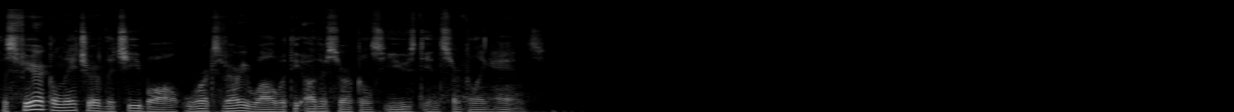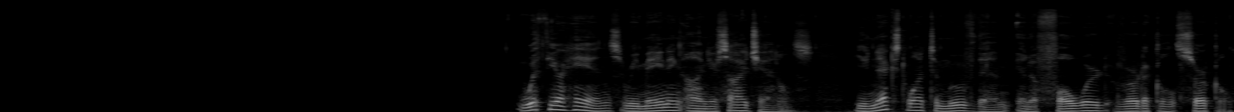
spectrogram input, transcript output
The spherical nature of the chi ball works very well with the other circles used in circling hands. With your hands remaining on your side channels, you next want to move them in a forward vertical circle.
